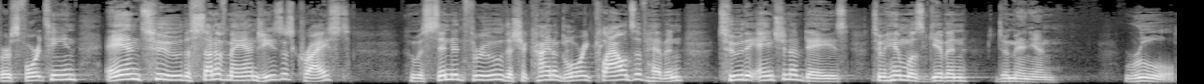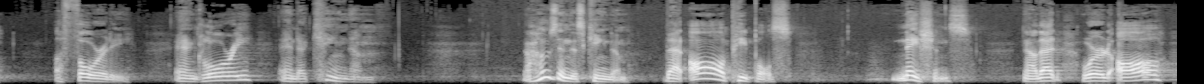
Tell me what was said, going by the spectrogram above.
Verse 14, and to the Son of Man, Jesus Christ, who ascended through the Shekinah glory clouds of heaven to the Ancient of Days, to him was given dominion, rule, authority, and glory, and a kingdom. Now, who's in this kingdom? That all peoples, nations. Now, that word all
